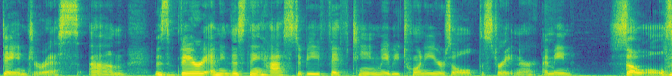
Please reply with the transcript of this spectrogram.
dangerous. Um, it was very, I mean, this thing has to be 15, maybe 20 years old, the straightener. I mean, so old.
